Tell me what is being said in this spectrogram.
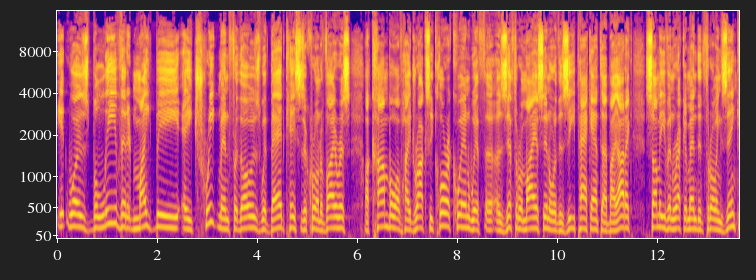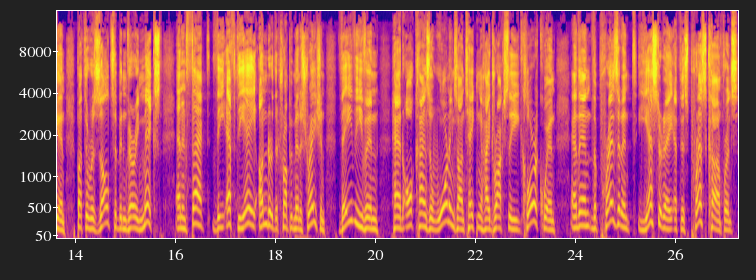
it was believed that it might be a treatment for those with bad cases of coronavirus, a combo of hydroxychloroquine with uh, azithromycin or the Z-Pack antibiotic. Some even recommended throwing zinc in, but the results have been very mixed. And in fact, the FDA under the Trump administration, they've even had all kinds of warnings on taking hydroxychloroquine. And then the president yesterday at this press conference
